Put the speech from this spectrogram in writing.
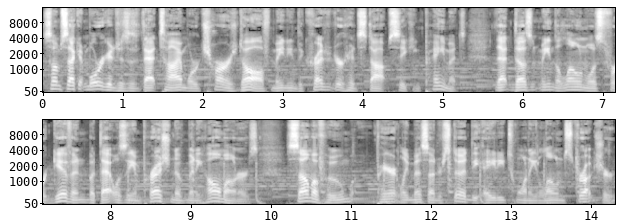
Some second mortgages at that time were charged off, meaning the creditor had stopped seeking payment. That doesn't mean the loan was forgiven, but that was the impression of many homeowners, some of whom apparently misunderstood the 80 20 loan structure.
